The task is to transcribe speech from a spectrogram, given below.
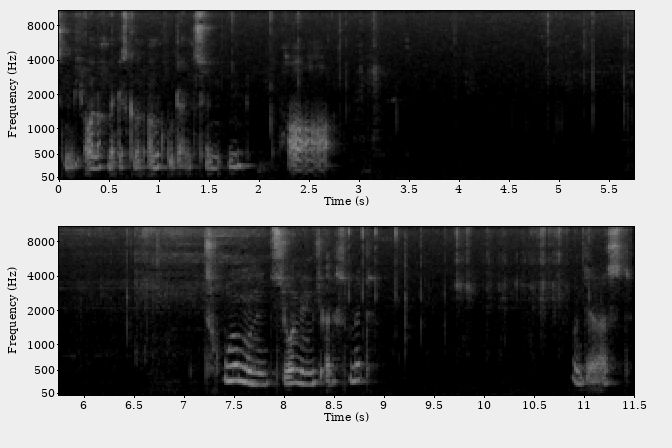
Das nehme ich auch noch mit, das kann man auch noch gut anzünden. Ha. Truhe, Munition nehme ich alles mit. Und der Rest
